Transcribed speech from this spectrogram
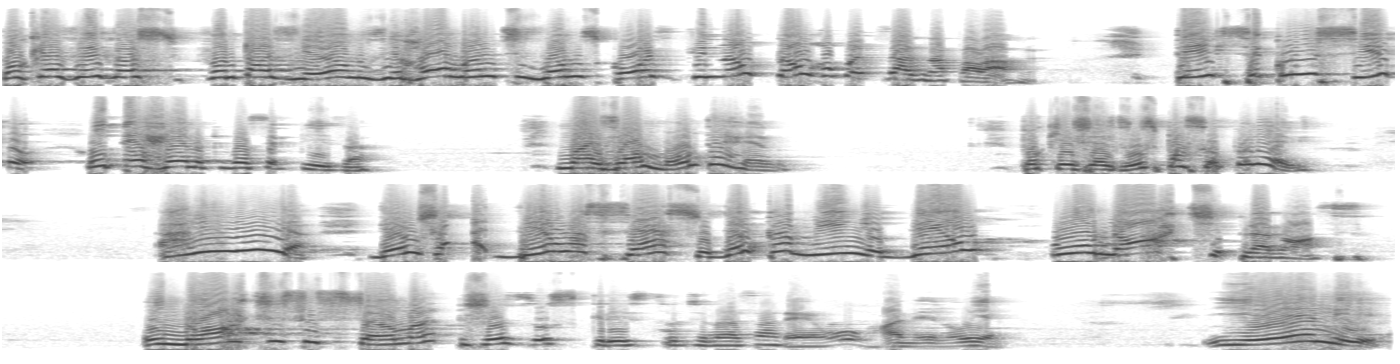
Porque às vezes nós fantasiamos e romantizamos coisas que não estão romantizadas na palavra. Tem que ser conhecido o terreno que você pisa. Mas é um bom terreno. Porque Jesus passou por ele. Aleluia! Deus deu acesso, deu caminho, deu o norte para nós. O norte se chama Jesus Cristo de Nazaré. Oh, aleluia! E ele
